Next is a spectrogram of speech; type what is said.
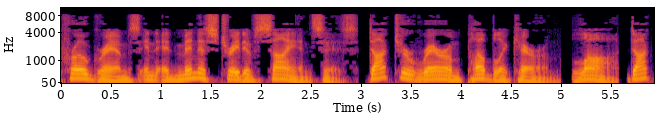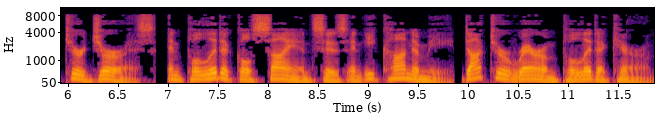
programs in administrative sciences, Doctor Rerum Publicarum, law, Doctor Juris, and political sciences and economy, Doctor Rerum Politicarum.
